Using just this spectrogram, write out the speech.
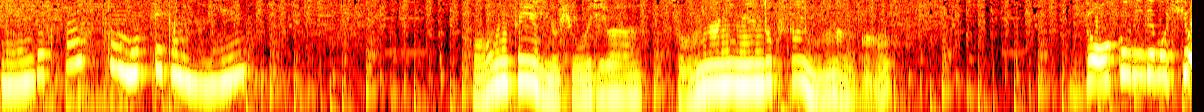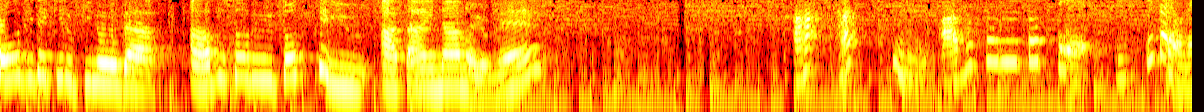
めんどくさいと思ってたのよね。ホームページの表示はそんなにめんどくさいものなのか？どこにでも表示できる機能がアブソルートっていう値なのよね。あ、さっきアブソルートって言ってたよね。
